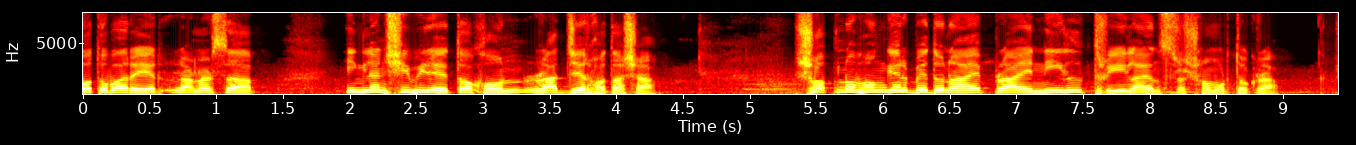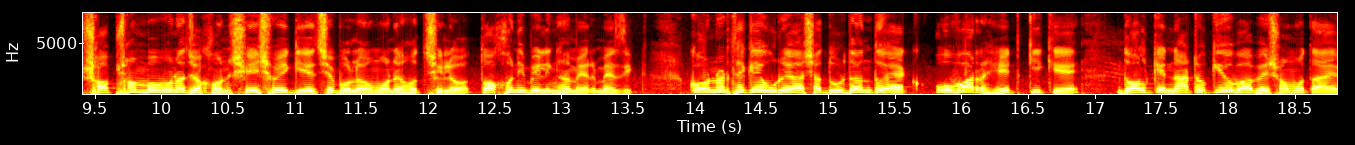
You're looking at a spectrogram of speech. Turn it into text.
গতবারের রানার্স আপ ইংল্যান্ড শিবিরে তখন রাজ্যের হতাশা। স্বপ্নভঙ্গের বেদনায় প্রায় নীল থ্রি লায়ন্স সমর্থকরা। সব সম্ভাবনা যখন শেষ হয়ে গিয়েছে বলেও মনে হচ্ছিল, তখনই বেলিংহামের ম্যাজিক। কর্নার থেকে উড়ে আসা দুর্দান্ত এক ওভার হেড কিকে দলকে নাটকীয়ভাবে সমতায়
